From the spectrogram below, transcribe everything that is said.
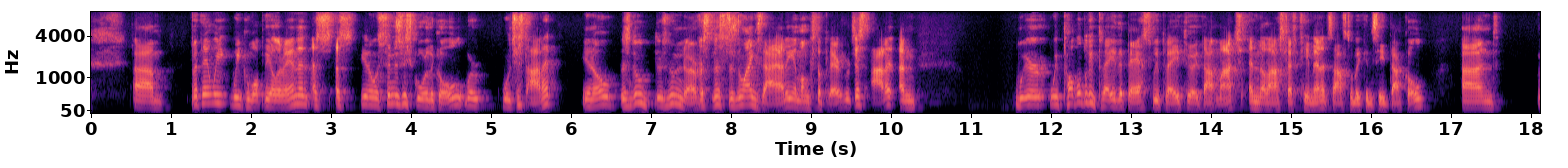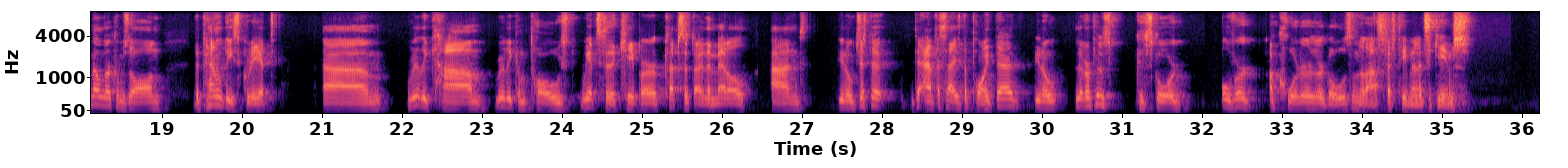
Um, but then we, we go up the other end, and as, as you know, as soon as we score the goal, we're we're just at it. You know, there's no there's no nervousness, there's no anxiety amongst the players. We're just at it, and we're we probably play the best we played throughout that match in the last 15 minutes after we concede that goal. And Milner comes on, the penalty's great. Um, really calm, really composed, waits for the keeper, clips it down the middle. And, you know, just to, to emphasize the point there, you know, Liverpool's scored over a quarter of their goals in the last 15 minutes of games.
